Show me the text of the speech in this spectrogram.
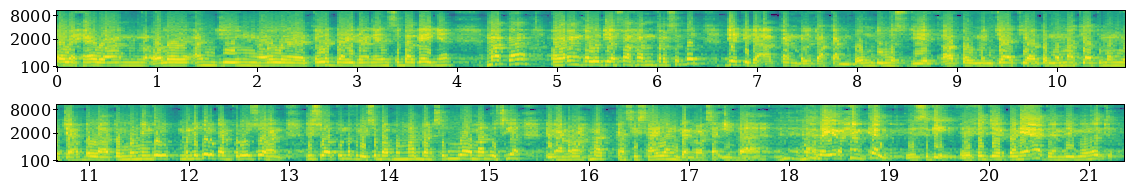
oleh hewan, oleh anjing, oleh keledai dan lain sebagainya, maka orang kalau dia faham tersebut, dia tidak akan meledakkan bom di masjid atau mencaci atau memaki atau memecah belah atau menimbulkan kerusuhan di suatu negeri sebab memandang semua manusia dengan rahmat, kasih sayang dan rasa iba. Hada yarham kalb, yusri, bani adam bimutu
